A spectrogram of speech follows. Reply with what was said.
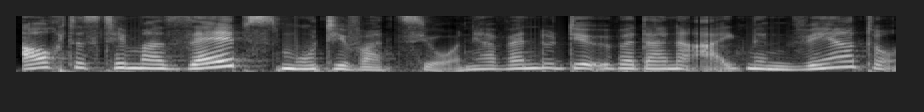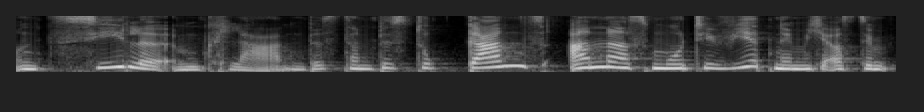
Auch das Thema Selbstmotivation, ja, wenn du dir über deine eigenen Werte und Ziele im Klaren bist, dann bist du ganz anders motiviert, nämlich aus dem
